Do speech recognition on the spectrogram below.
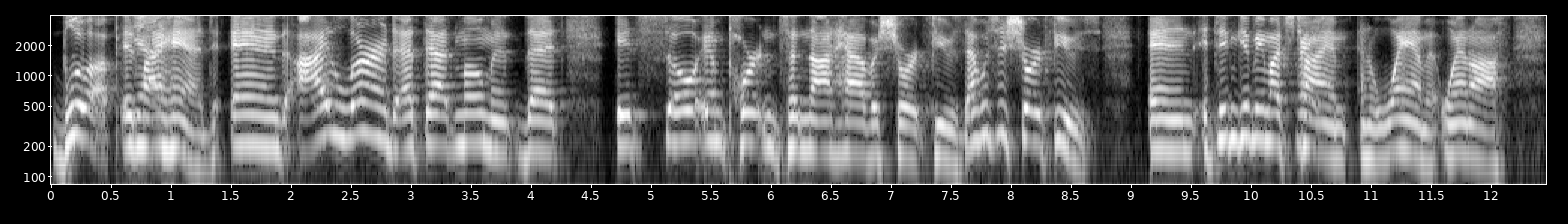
blew up in Yeah. my hand. And I learned at that moment that it's so important to not have a short fuse. That was a short fuse and it didn't give me much time and wham, it went off.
